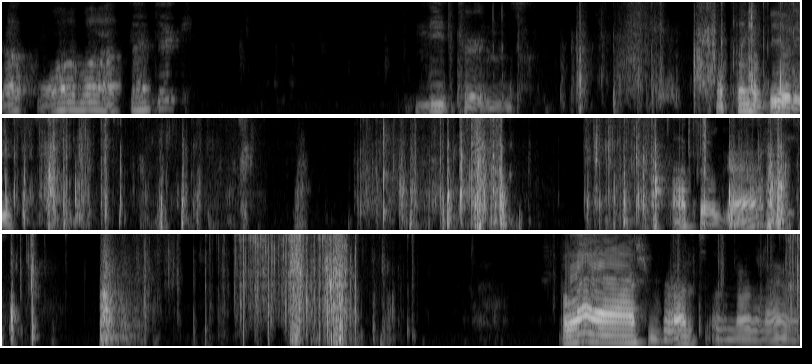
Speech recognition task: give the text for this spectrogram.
Got one of one authentic Neat curtains. A thing of beauty. Autograph. Flash Brunt of Northern Ireland.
